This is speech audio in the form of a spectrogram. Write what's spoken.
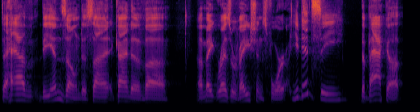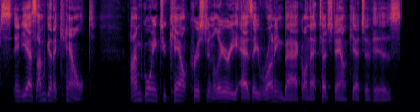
to have the end zone to sign, kind of uh, uh, make reservations for. You did see the backups, and yes, I'm going to count. I'm going to count Christian Leary as a running back on that touchdown catch of his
